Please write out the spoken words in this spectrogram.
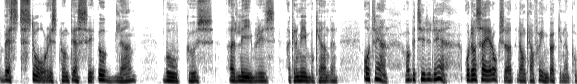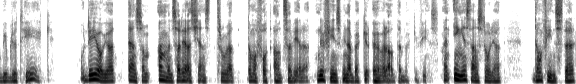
Beststories.se, Ugglan, Bokus, Adlibris, Akademibokhandeln. Återigen, vad betyder det? Och de säger också att de kan få in böckerna på bibliotek. Och det gör ju att den som använder sig av deras tjänst tror att de har fått allt serverat. Nu finns mina böcker överallt där böcker finns. Men ingenstans står det att de finns där,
